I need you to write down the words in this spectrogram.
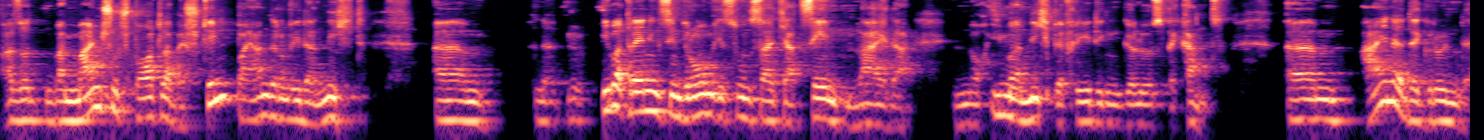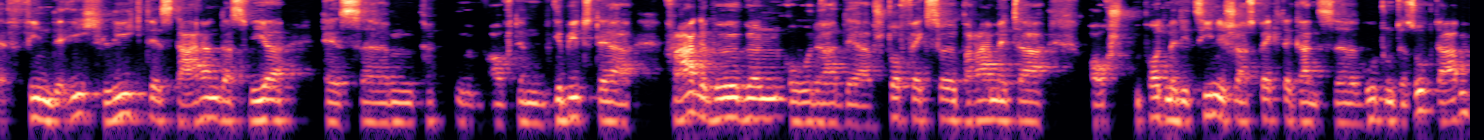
Also bei manchen Sportlern bestimmt, bei anderen wieder nicht. Ähm, Übertrainingssyndrom ist uns seit Jahrzehnten leider noch immer nicht befriedigend gelöst bekannt. Ähm, einer der Gründe, finde ich, liegt es daran, dass wir es ähm, auf dem Gebiet der Fragebögen oder der Stoffwechselparameter auch sportmedizinische Aspekte ganz äh, gut untersucht haben,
